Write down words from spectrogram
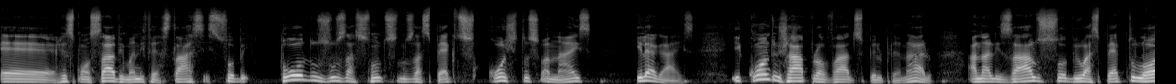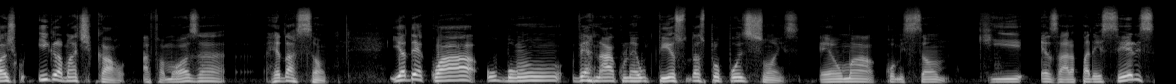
é responsável em manifestar-se sobre todos os assuntos nos aspectos constitucionais e legais. E quando já aprovados pelo plenário, analisá-los sob o aspecto lógico e gramatical, a famosa redação e adequar o bom vernáculo, né, o texto das proposições. É uma comissão que exara pareceres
